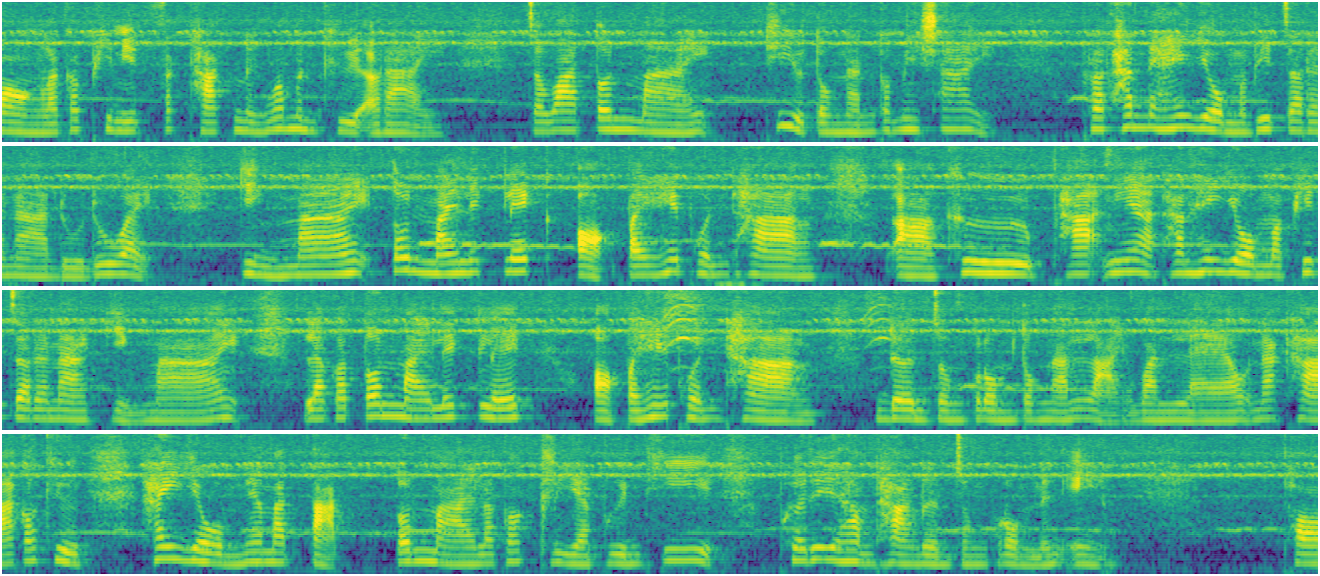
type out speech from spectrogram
มองแล้วก็พินิษสักพักหนึ่งว่ามันคืออะไร จะว่าต้นไม้ที่อยู่ตรงนั้นก็ไม่ใช่ เพราะท่านได้ให้โยมมาพิจารณาดูด้วย กิ่งไม้ต้นไม้เล็กๆ ออกไปให้พ้นทางาคือพระเนี่ยท่านให้โยมมาพิจารณากิ่งไม้ แล้วก็ต้นไม้เล็กๆ ออกไปให้พ้นทาง เดินจงกรมตรงนั้นหลายวันแล้วนะคะ ก็คือให้โยมเนี่ยมาตัดต้นไม้แล้วก็เคลียร์พื้นที่เพื่อที่จะทำทางเดินจงกรมนั่นเอง พอ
